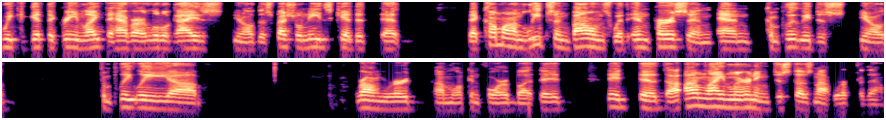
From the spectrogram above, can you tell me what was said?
we could get the green light to have our little guys you know the special needs kid that that, that come on leaps and bounds with in person and completely just you know completely uh wrong word i'm looking for but they they uh, the online learning just does not work for them.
